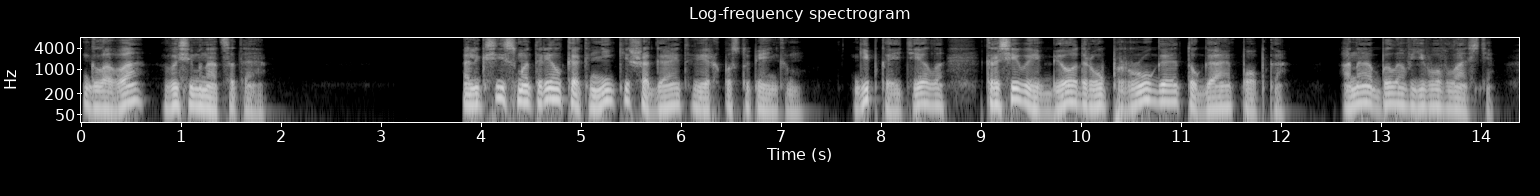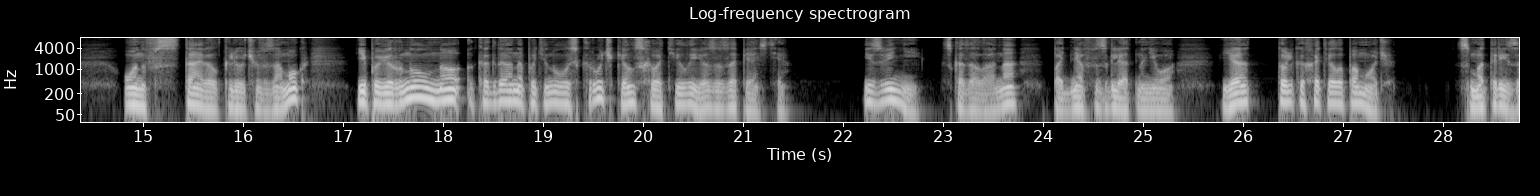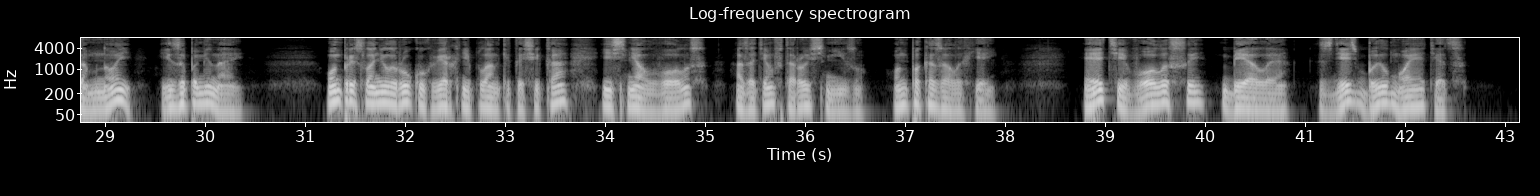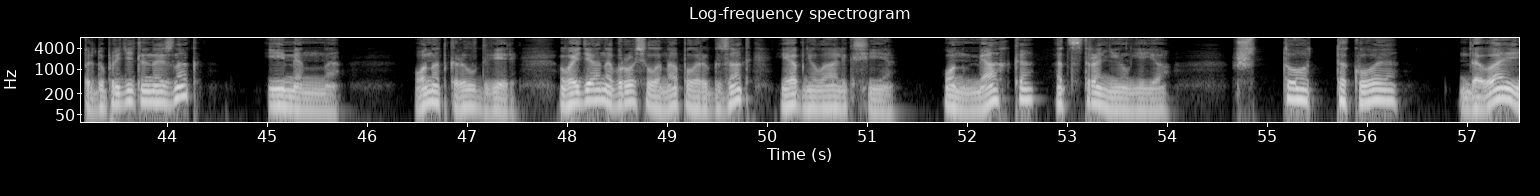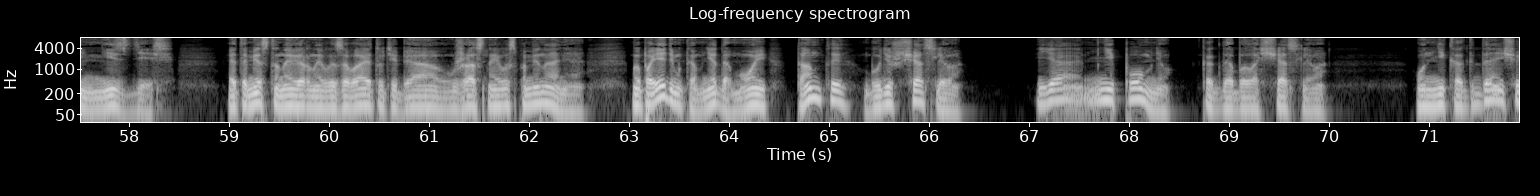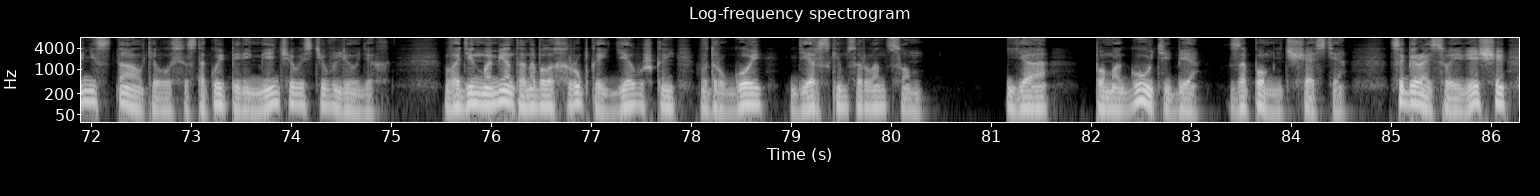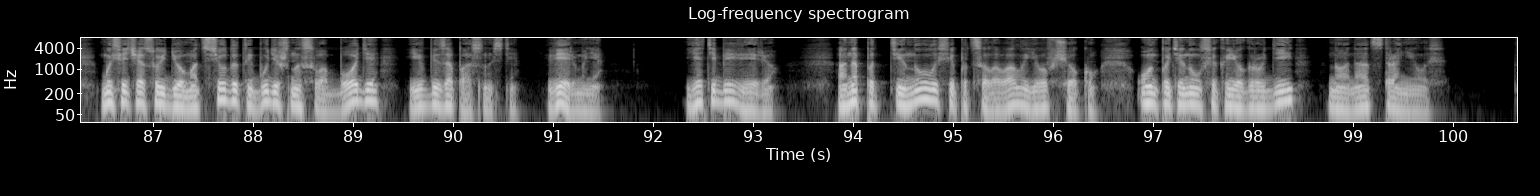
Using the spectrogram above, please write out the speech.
Глава восемнадцатая Алексей смотрел, как Ники шагает вверх по ступенькам. Гибкое тело, красивые бедра, упругая, тугая попка. Она была в его власти. Он вставил ключ в замок и повернул, но, когда она потянулась к ручке, он схватил ее за запястье. «Извини», — сказала она, подняв взгляд на него, — «я только хотела помочь. Смотри за мной и запоминай. Он прислонил руку к верхней планке косяка и снял волос, а затем второй снизу. Он показал их ей. Эти волосы белые. Здесь был мой отец. Предупредительный знак? Именно. Он открыл дверь. Войдя, она бросила на пол рюкзак и обняла Алексея. Он мягко отстранил ее. «Что такое?» «Давай не здесь. Это место, наверное, вызывает у тебя ужасные воспоминания. Мы поедем ко мне домой, там ты будешь счастлива. Я не помню, когда была счастлива. Он никогда еще не сталкивался с такой переменчивостью в людях. В один момент она была хрупкой девушкой, в другой — дерзким сорванцом. «Я помогу тебе запомнить счастье», Собирай свои вещи, мы сейчас уйдем отсюда, ты будешь на свободе и в безопасности. Верь мне. Я тебе верю. Она подтянулась и поцеловала его в щеку. Он потянулся к ее груди, но она отстранилась.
